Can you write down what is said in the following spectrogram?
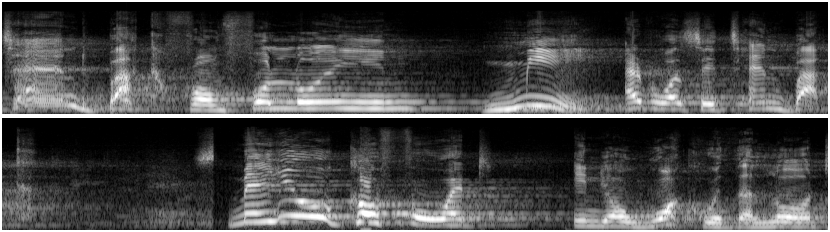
turned back from following me. Everyone say, turn back. May you go forward in your walk with the Lord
